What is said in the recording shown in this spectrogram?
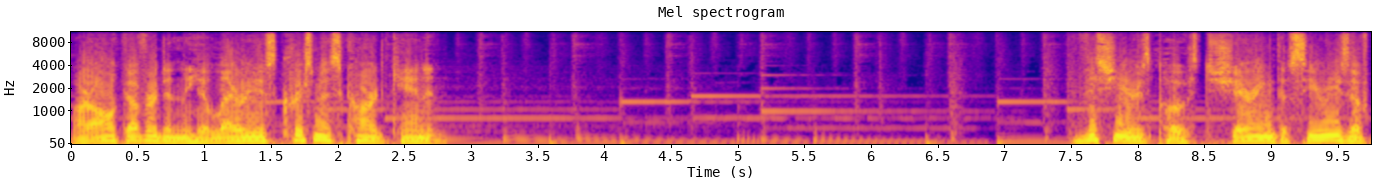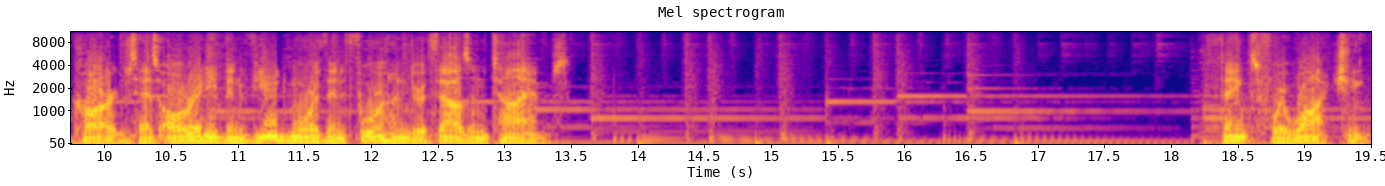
are all covered in the hilarious Christmas card canon. This year's post sharing the series of cards has already been viewed more than 400,000 times. Thanks for watching.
